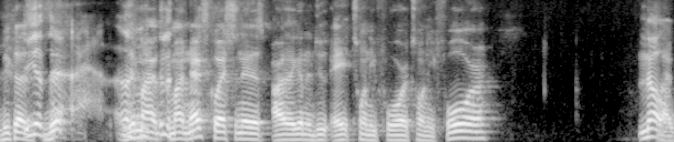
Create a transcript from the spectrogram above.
Because just, then, then my, my next question is, are they gonna do 8, 24, 24? No, like,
